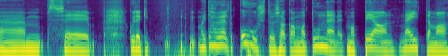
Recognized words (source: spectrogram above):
ähm, see kuidagi ma ei taha öelda kohustus, aga ma tunnen, et ma pean näitama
